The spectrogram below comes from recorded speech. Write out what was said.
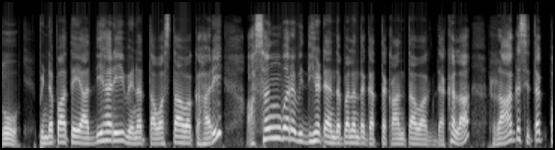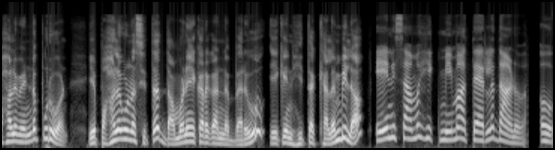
ඔව්. පිණ්ඩපාතේ යද්දී හරි වෙනත් අවස්ථාවක හරි අසංවර විදිහට ඇඳපැලඳ ගත්ත කාන්තාවක් දැකලා රාග සිතක් පහළ වෙන්න පුරුවන්. ඒ පහළ වුණ සිත দমনය කරගන්න බැරුව ඒකෙන් හිත කැළඹිලා ඒ නිසාම හික්මීම අතහැරලා දානවා. ඔව්.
